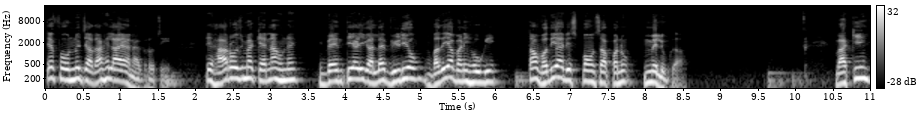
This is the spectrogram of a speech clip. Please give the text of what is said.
ਤੇ ਫੋਨ ਨੂੰ ਜ਼ਿਆਦਾ ਹਿਲਾਇਆ ਨਾ ਕਰੋ ਜੀ। ਤੇ ਹਰ ਰੋਜ਼ ਮੈਂ ਕਹਿਣਾ ਹੁੰਨਾ, ਬੇਨਤੀ ਵਾਲੀ ਗੱਲ ਹੈ, ਵੀਡੀਓ ਵਧੀਆ ਬਣੀ ਹੋਊਗੀ ਤਾਂ ਵਧੀਆ ਰਿਸਪੌਂਸ ਆਪਾਂ ਨੂੰ ਮਿਲੂਗਾ। ਬਾਕੀ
